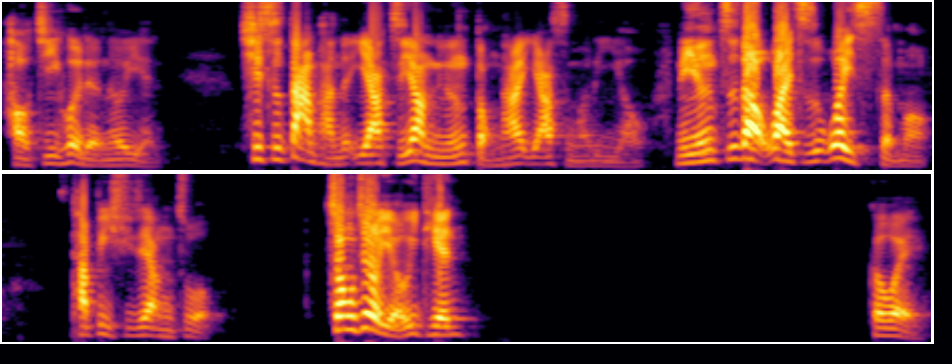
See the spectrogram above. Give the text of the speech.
好机会的人而言，其实大盘的压，只要你能懂它压什么理由，你能知道外资为什么。他必须这样做，终究有一天，各位，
